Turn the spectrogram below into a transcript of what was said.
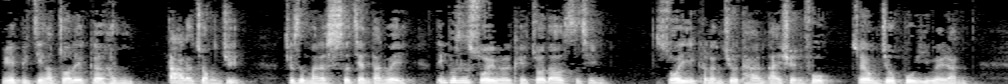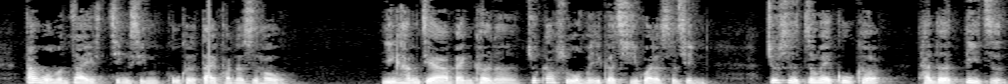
因为毕竟他做了一个很大的壮举，就是买了十间单位，并不是所有人可以做到的事情，所以可能就他很爱炫富，所以我们就不以为然。当我们在进行顾客的贷款的时候，银行家 banker 呢就告诉我们一个奇怪的事情。就是这位顾客，他的地址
